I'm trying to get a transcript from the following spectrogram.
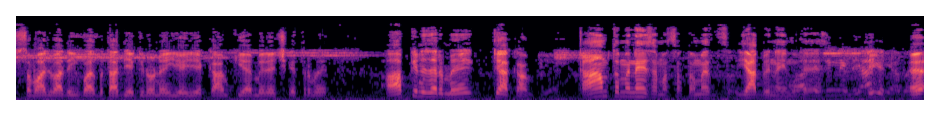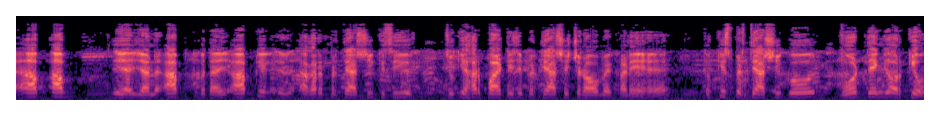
समाजवादी की बात बता दिया कि इन्होंने ये ये काम किया मेरे क्षेत्र में। आपकी नज़र में क्या काम किया? काम तो मैं नहीं समझ सकता मैं याद भी नहीं मुझे। ठीक है आप आप जान आप बताइए आपके अगर प्रत्याशी किसी चूँकि हर पार्टी से प्रत्याशी चुनाव में खड़े हैं तो किस प्रत्याशी को वोट देंगे और क्यों?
